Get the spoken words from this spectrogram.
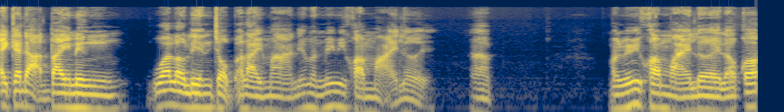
ไอกระดาษใบหนึ่งว่าเราเรียนจบอะไรมาเนี่ยมันไม่มีความหมายเลยนะครับ มันไม่มีความหมายเลย แล้วก็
